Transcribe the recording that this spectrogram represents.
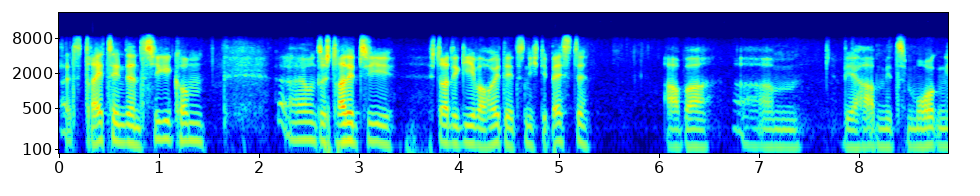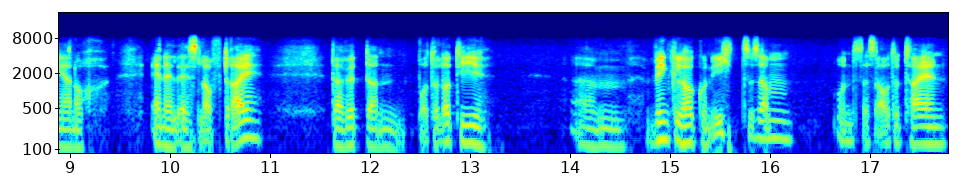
als 13. ins Ziel gekommen. Äh, unsere Strategie, Strategie war heute jetzt nicht die beste, aber ähm, wir haben jetzt morgen ja noch NLS Lauf 3. Da wird dann Bortolotti, ähm, Winkelhock und ich zusammen uns das Auto teilen.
